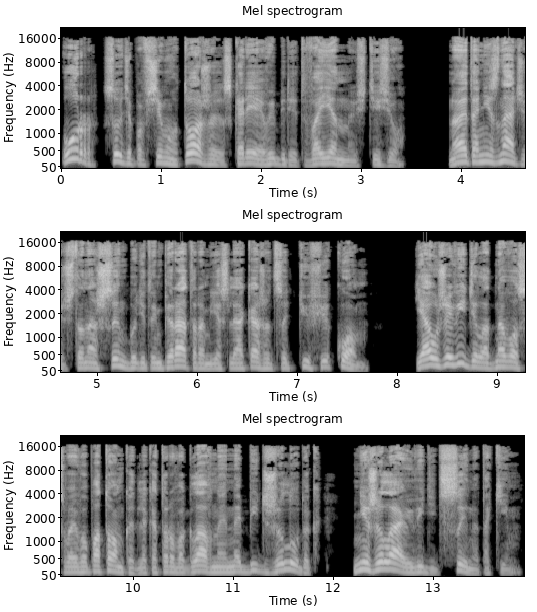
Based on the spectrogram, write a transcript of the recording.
Ур, судя по всему, тоже скорее выберет военную стезю. Но это не значит, что наш сын будет императором, если окажется тюфяком. Я уже видел одного своего потомка, для которого главное набить желудок. Не желаю видеть сына таким.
